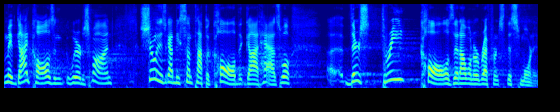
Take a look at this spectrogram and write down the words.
I mean, if God calls and we respond, surely there's got to be some type of call that God has. Well, uh, there's three calls that I want to reference this morning.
